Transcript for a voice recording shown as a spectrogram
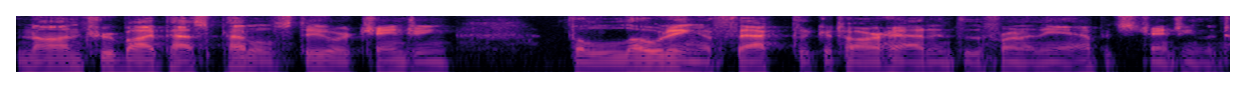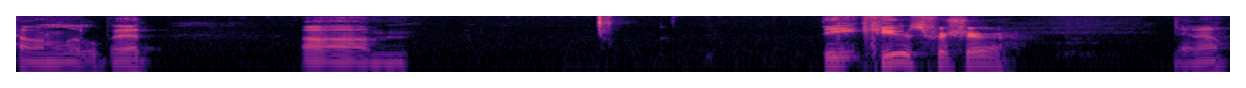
non-true bypass pedals too, are changing the loading effect the guitar had into the front of the amp. It's changing the tone a little bit. Um, the EQs for sure. You know,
